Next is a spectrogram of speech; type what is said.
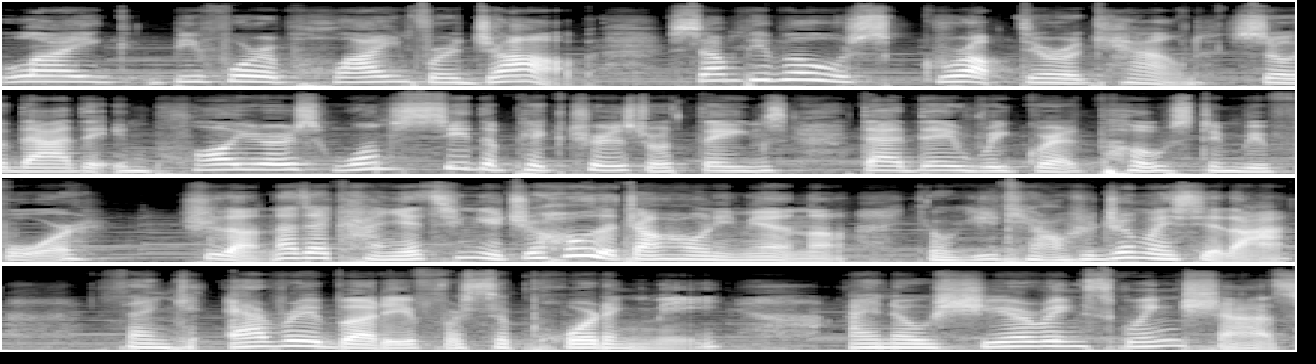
like before applying for a job, some people will scrub their account so that the employers won't see the pictures or things that they regret posting before. 是的，那在侃爷清理之后的账号里面呢，有一条是这么写的啊：Thank everybody for supporting me. I know sharing screenshots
